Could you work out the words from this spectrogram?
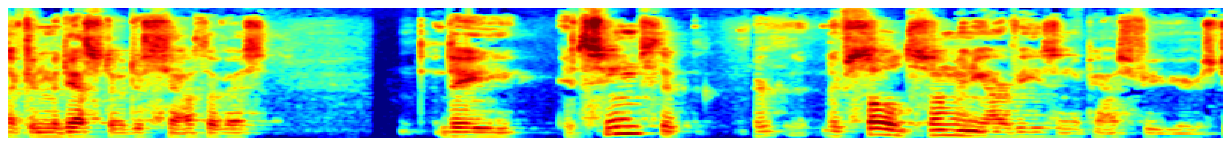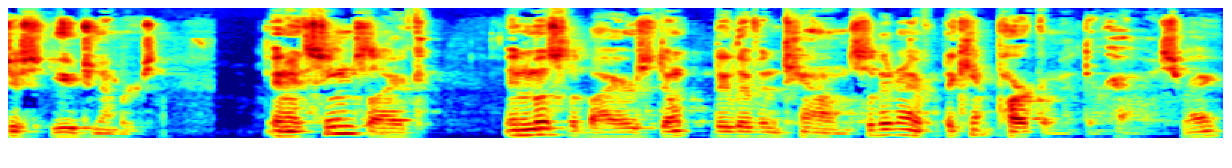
like in Modesto, just south of us. They it seems that they've sold so many RVs in the past few years, just huge numbers and it seems like, and most of the buyers don't, they live in town, so they don't have, they can't park them at their house, right?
